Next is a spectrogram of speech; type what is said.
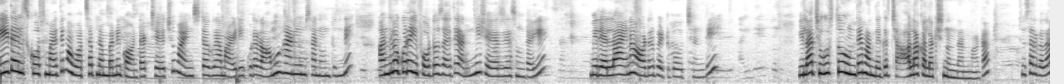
డీటెయిల్స్ కోసం అయితే మా వాట్సాప్ నెంబర్ని కాంటాక్ట్ చేయొచ్చు. మా ఇన్స్టాగ్రామ్ ఐడి కూడా రాము హ్యాండ్లూమ్స్ అని ఉంటుంది. అందులో కూడా ఈ ఫొటోస్ అయితే అన్నీ షేర్ చేసి ఉంటాయి. మీరు ఎలా అయినా ఆర్డర్ పెట్టుకోవచ్చండి. ఇలా చూస్తూ ఉంటే మన దగ్గర చాలా కలెక్షన్ ఉందన్నమాట. చూసారు కదా?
